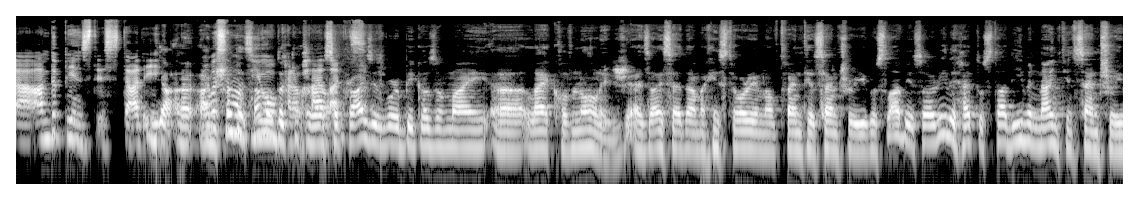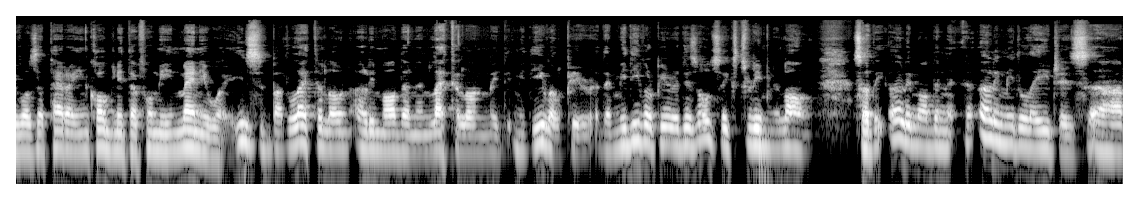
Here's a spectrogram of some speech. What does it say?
uh, underpins this study. Yeah, uh, I'm sure that some of the of uh, surprises were because of my uh, lack of knowledge. As I said, I'm a historian of 20th century Yugoslavia, so I really had to study. Even 19th century was a terra incognita for me in many ways, but let alone early modern and let alone med- medieval period. The medieval period is also extremely long. So the early modern, early Middle Ages, uh,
